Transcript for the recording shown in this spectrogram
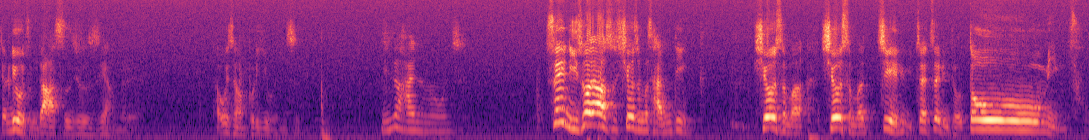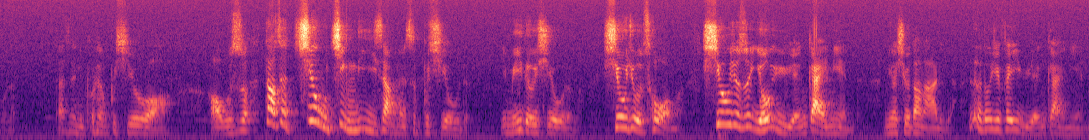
像六祖大师就是这样的人。他为什么不立文字？你这还什么文字？所以你说要是修什么禅定，修什么修什么戒律，在这里头都泯除了。但是你不能不修哦。哦，我是说到这就近利益上呢是不修的，你没得修的嘛。修就错嘛，修就是有语言概念的。你要修到哪里啊？那个东西非语言概念的，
